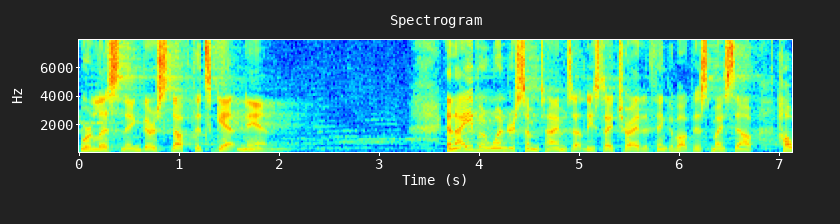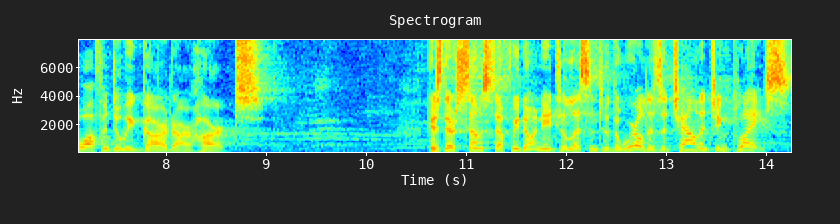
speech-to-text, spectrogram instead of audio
we're listening. There's stuff that's getting in. And I even wonder sometimes, at least I try to think about this myself, how often do we guard our hearts? Because there's some stuff we don't need to listen to. The world is a challenging place.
